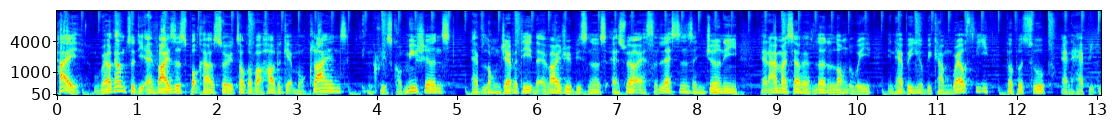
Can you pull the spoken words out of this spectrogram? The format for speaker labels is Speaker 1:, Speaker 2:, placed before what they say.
Speaker 1: Hi, welcome to the Advisors Podcast where we talk about how to get more clients, increase commissions, have longevity in the advisory business, as well as the lessons and journey that I myself have learned along the way in helping you become wealthy, purposeful, and happy.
